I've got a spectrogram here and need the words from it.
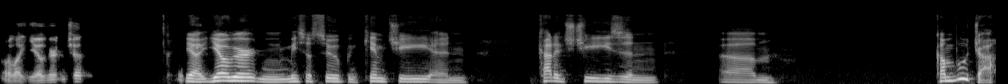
or like yogurt and shit. Yeah, yogurt and miso soup and kimchi and cottage cheese and um kombucha.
